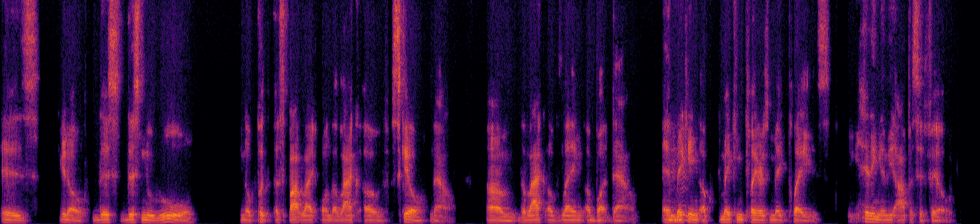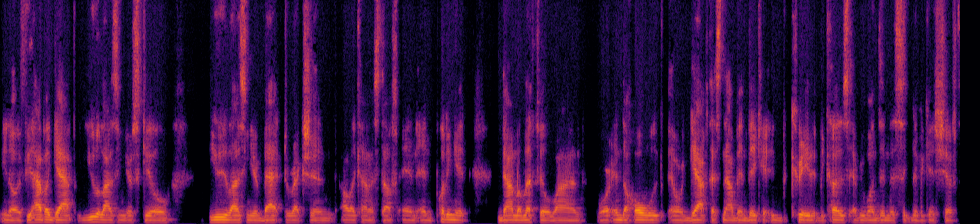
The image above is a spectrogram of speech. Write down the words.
is you know this this new rule, you know, put a spotlight on the lack of skill now, um, the lack of laying a bunt down and mm-hmm. making a making players make plays, hitting in the opposite field. You know, if you have a gap, utilizing your skill, utilizing your bat direction, all that kind of stuff, and and putting it down the left field line or in the hole or gap that's now been vacated created because everyone's in this significant shift.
